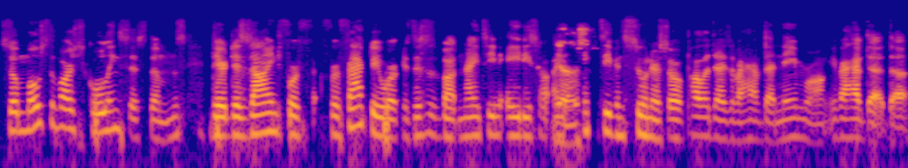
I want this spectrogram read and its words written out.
So most of our schooling systems, they're designed for for factory workers. This is about 1980s. so yes. I think it's even sooner. So I apologize if I have that name wrong. If I have the the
